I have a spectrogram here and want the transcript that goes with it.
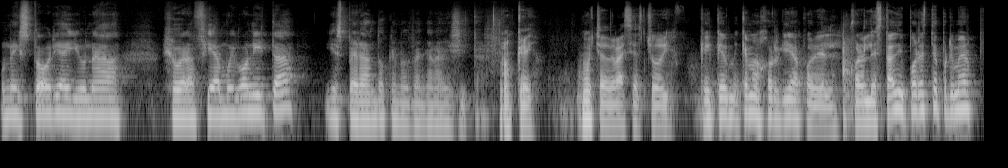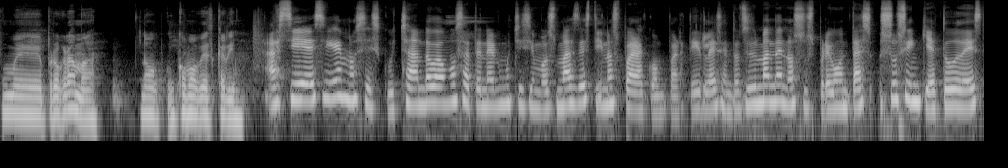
una historia y una geografía muy bonita, y esperando que nos vengan a visitar. Ok. Muchas gracias, Chuy. ¿Qué, qué, qué mejor guía por el, por el estadio y por este primer eh, programa? No, ¿Cómo ves, Karim? Así es, síganos escuchando. Vamos a tener muchísimos más destinos para compartirles. Entonces, mándenos sus preguntas, sus inquietudes,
